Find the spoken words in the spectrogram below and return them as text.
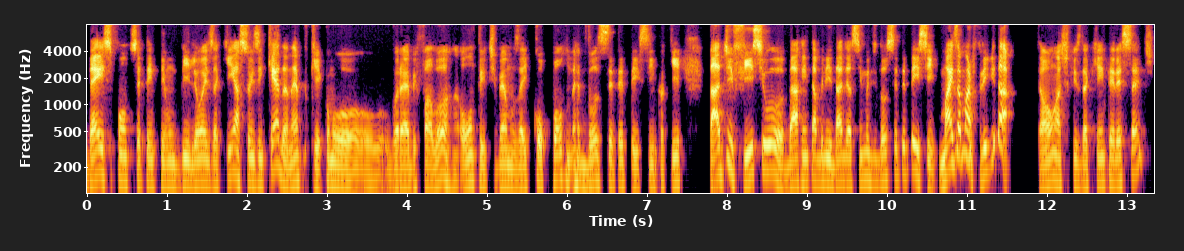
10,71 bilhões aqui, ações em queda, né? Porque, como o Goreb falou, ontem tivemos aí Copom, né? 12,75 aqui. Tá difícil dar rentabilidade acima de 12,75, mas a Marfrig dá. Então, acho que isso daqui é interessante,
